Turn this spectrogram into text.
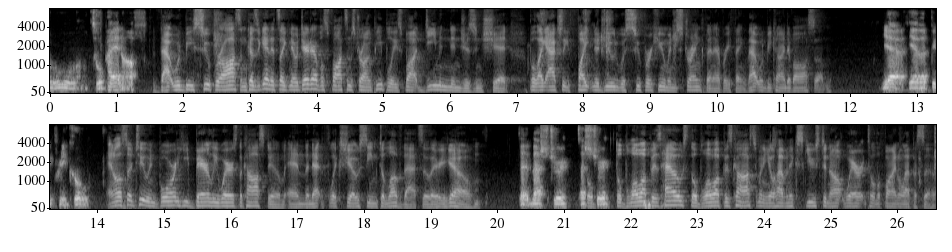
Ooh, it's all paying off. That would be super awesome because again, it's like you no Daredevil's fought some strong people. He's fought demon ninjas and shit, but like actually fighting a dude with superhuman strength and everything. That would be kind of awesome. Yeah, yeah, that'd be pretty cool. And also too, in Born, he barely wears the costume, and the Netflix show seemed to love that. So there you go. That, that's true. That's They'll, true. they'll blow up his house, they'll blow up his costume, and he'll have an excuse to not wear it till the final episode.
